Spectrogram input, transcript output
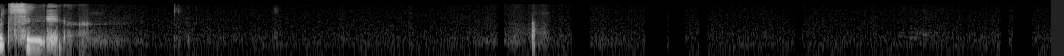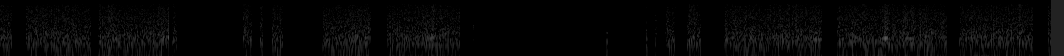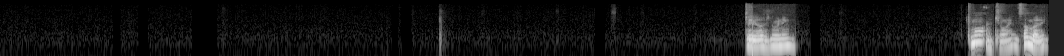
Let's see here. Else joining? Come on, join somebody.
